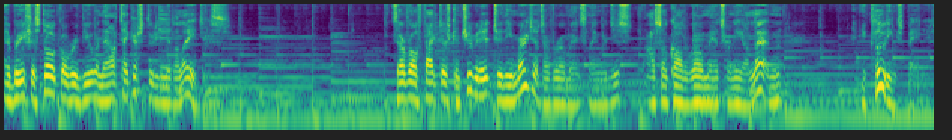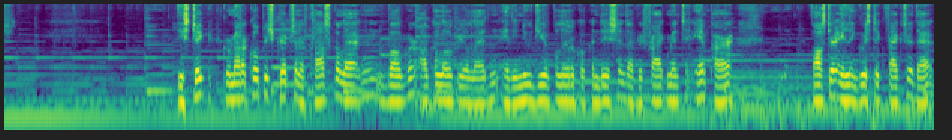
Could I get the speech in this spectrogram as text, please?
A brief historical review will now take us through the Middle Ages. Several factors contributed to the emergence of Romance languages, also called Romance or Neo Latin, including Spanish. The strict grammatical prescription of classical Latin, vulgar or colloquial Latin, and the new geopolitical conditions of a fragmented empire fostered a linguistic fracture that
